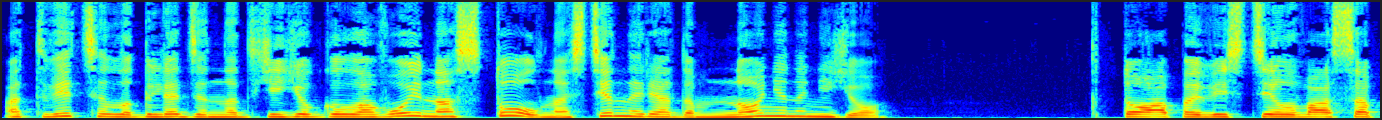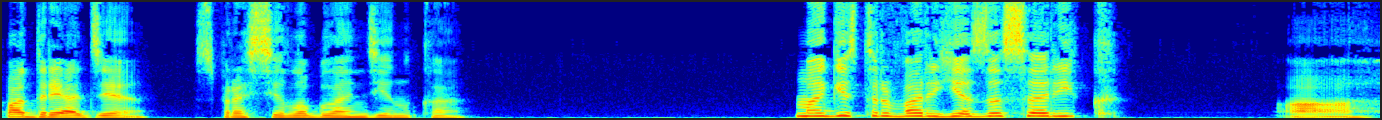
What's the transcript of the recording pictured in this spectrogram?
Ответила, глядя над ее головой на стол, на стены рядом, но не на нее. «Кто оповестил вас о подряде?» — спросила блондинка. Магистр Варьеза Сарик. А,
